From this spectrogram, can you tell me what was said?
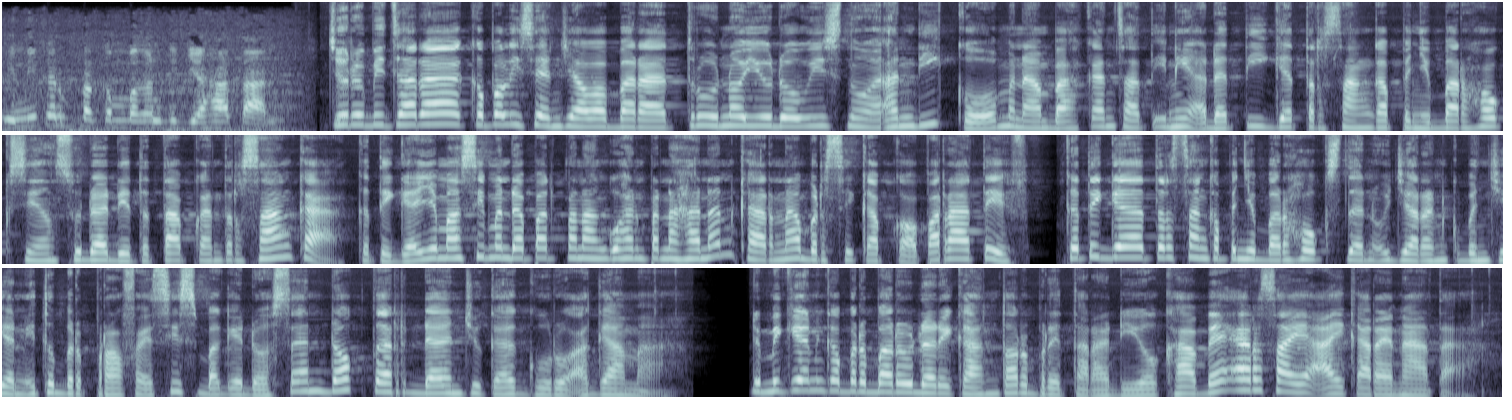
ini kan perkembangan kejahatan. Juru bicara Kepolisian Jawa Barat Truno Yudo Wisnu Andiko menambahkan saat ini ada tiga tersangka penyebar hoax yang sudah ditetapkan tersangka. Ketiganya masih mendapat penangguhan penahanan karena bersikap kooperatif. Ketiga tersangka penyebar hoax dan ujaran kebencian itu berprofesi sebagai dosen, dokter, dan juga guru agama. Demikian kabar baru dari kantor Berita Radio KBR, saya Aika Renata.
